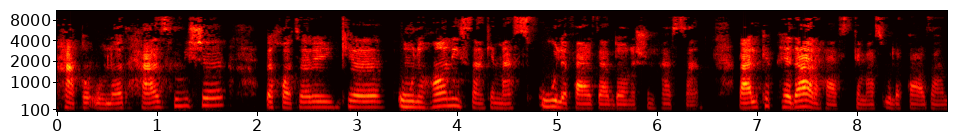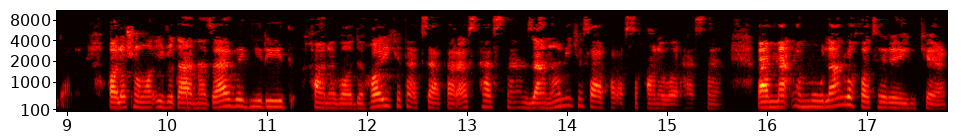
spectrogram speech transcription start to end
حق اولاد حذف میشه. به خاطر اینکه اونها نیستن که مسئول فرزندانشون هستن بلکه پدر هست که مسئول فرزندانه. حالا شما این رو در نظر بگیرید خانواده هایی که تک سرپرست هستن زنانی که سرپرست خانوار هستن و معمولا به خاطر اینکه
